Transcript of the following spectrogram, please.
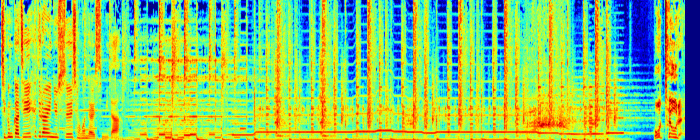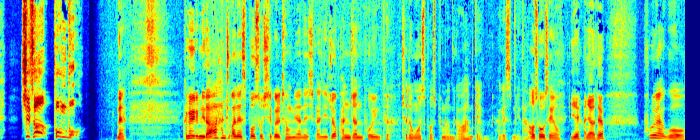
지금까지 헤드라인 뉴스 정원 나였습니다. 오태우래 시사 본부. 네. 금요일입니다. 한 주간의 스포츠 소식을 정리하는 시간이죠. 관전 포인트 최동호 스포츠 평론가와 함께 하겠습니다. 어서 오세요. 예, 안녕하세요. 프로야구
